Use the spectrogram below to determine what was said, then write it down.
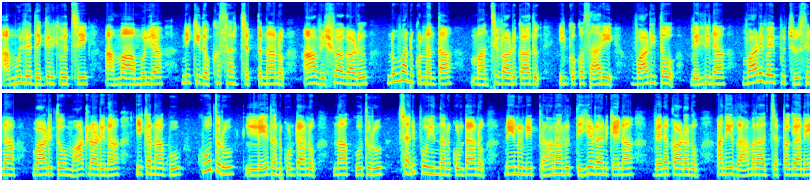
అమూల్య దగ్గరికి వచ్చి అమ్మ అమూల్య నీకు ఇది ఒక్కసారి చెప్తున్నాను. ఆ విశ్వగాడు నువ్వనుకున్నంత మంచివాడు కాదు. ఇంకొకసారి వాడితో వెళ్ళినా వాడి వైపు చూసినా వాడితో మాట్లాడినా ఇక నాకు కూతురు లేదనుకుంటాను. నా కూతురు చనిపోయిందనుకుంటాను. నేను నీ ప్రాణాలు తీయడానికైనా వెనకాడను అని రామరాజ్ చెప్పగానే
